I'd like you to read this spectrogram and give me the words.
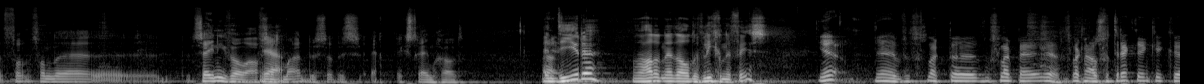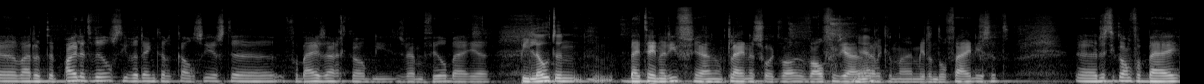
van, van uh, het zeeniveau af, Ja. zeg maar. Dus dat is echt extreem groot. En dieren? We hadden net al de vliegende vis. Ja, ja vlak, uh, vlak, bij, ja, vlak na ons vertrek, denk ik, uh, waren het de pilot whales die we denk ik als eerste uh, voorbij zagen komen. Die zwemmen veel bij... uh, Piloten? Bij Tenerife, ja, een kleine soort wal walvis. Ja, Ja. eigenlijk een, meer een dolfijn is het. Dus die kwam voorbij.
